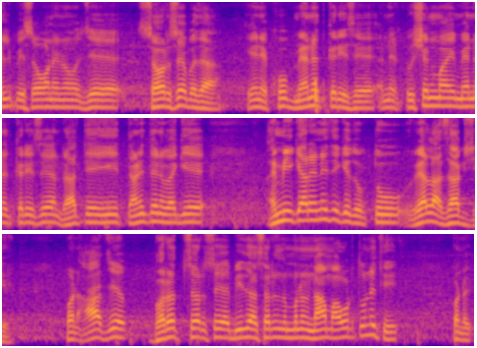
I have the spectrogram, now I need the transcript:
એલપી સવાણીનો જે સર છે બધા એને ખૂબ મહેનત કરી છે અને ટ્યુશનમાં એ મહેનત કરી છે અને રાતે એ ત્રણે ત્રણ વાગ્યે અમી ક્યારે નથી કીધું તું વહેલા જાગજે પણ આ જે ભરત સર છે બીજા સરને મને નામ આવડતું નથી પણ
